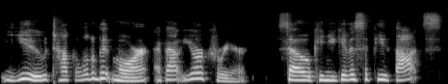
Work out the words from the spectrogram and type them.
you talk a little bit more about your career. So can you give us a few thoughts?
